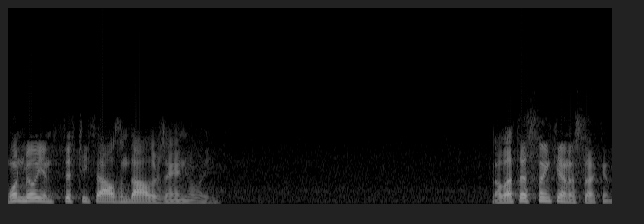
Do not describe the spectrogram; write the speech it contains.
$1,050,000 annually. Now let that sink in a second.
